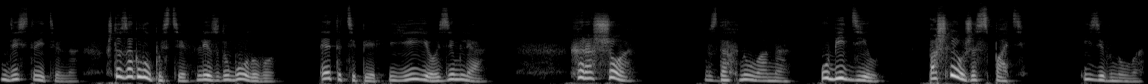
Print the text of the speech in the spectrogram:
Действительно, что за глупости лезут в голову? Это теперь ее земля. Хорошо, Вздохнула она. «Убедил. Пошли уже спать!» И зевнула.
